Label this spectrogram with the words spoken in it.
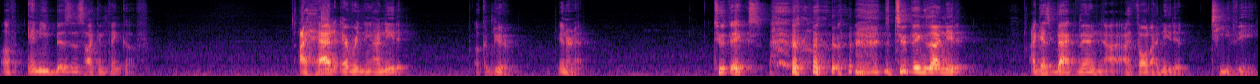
of any business I can think of. I had everything I needed a computer, internet. Two things. the two things I needed. I guess back then I, I thought I needed TV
